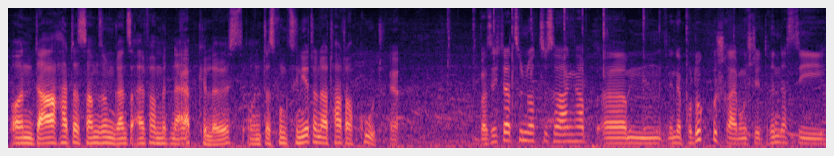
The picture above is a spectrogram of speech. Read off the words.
Und da hat das Samsung ganz einfach mit einer Ja. App gelöst und das funktioniert in der Tat auch gut. Was ich dazu noch zu sagen habe, ähm, in der Produktbeschreibung steht drin, dass die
